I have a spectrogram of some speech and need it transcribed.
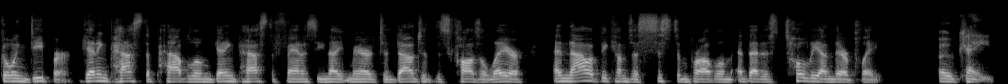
going deeper, getting past the pablum, getting past the fantasy nightmare to down to this causal layer. And now it becomes a system problem and that is totally on their plate. Okay.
